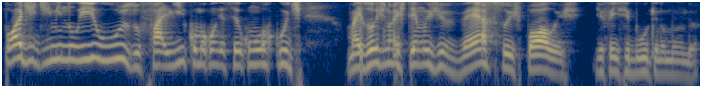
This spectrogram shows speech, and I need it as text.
pode diminuir o uso, falir como aconteceu com o Orkut. Mas hoje nós temos diversos polos de Facebook no mundo,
